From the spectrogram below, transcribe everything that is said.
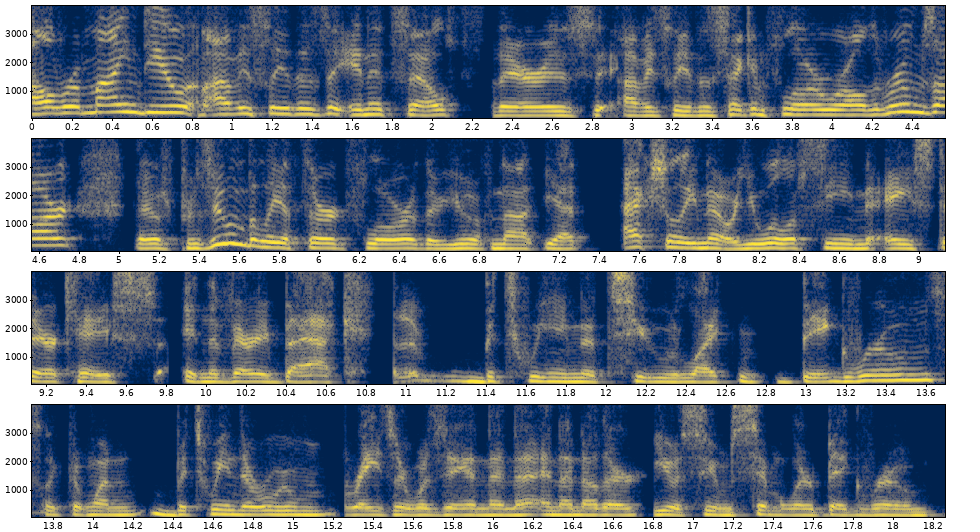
I'll remind you, obviously, there's the inn itself. There is obviously the second floor where all the rooms are. There's presumably a third floor that you have not yet. Actually, no, you will have seen a staircase in the very back uh, between the two like big rooms, like the one between the room Razor was in and, and another, you assume, similar big room.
